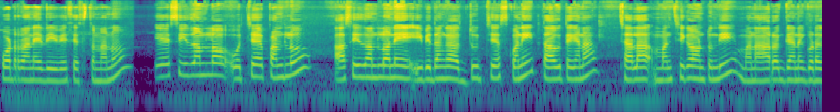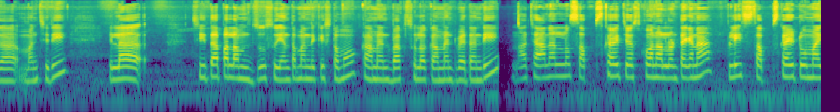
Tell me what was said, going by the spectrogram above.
పౌడర్ అనేది వేసేస్తున్నాను. ఏ సీజన్లో వచ్చే పండ్లు ఆ సీజన్లోనే ఈ విధంగా జ్యూస్ చేసుకొని తాగితే గన చాలా మంచిగా ఉంటుంది. మన ఆరోగ్యానికి కూడా మంచిది. ఇలా సీతాఫలం జ్యూస్ ఎంతమందికి ఇష్టమో కామెంట్ బాక్స్లో కామెంట్ పెట్టండి. నా ఛానల్ను సబ్స్క్రైబ్ చేసుకోని వాళ్ళు ఉంటే కనుక please subscribe to my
